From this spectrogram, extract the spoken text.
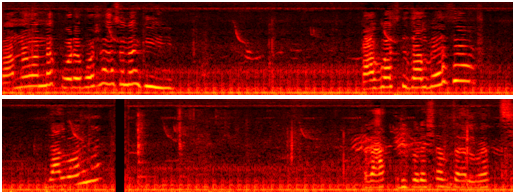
রান্না বান্না করে বসে আছে নাকি? কাকু আজকে জাল পেয়েছে জাল পাবে না? রাত্রি করে সব জাল পাচ্ছে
